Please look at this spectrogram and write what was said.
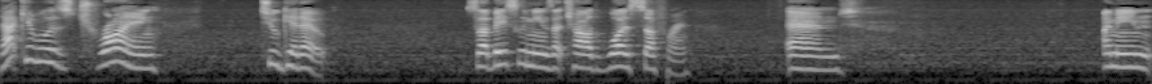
that kid was trying to get out. So that basically means that child was suffering. And I mean,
